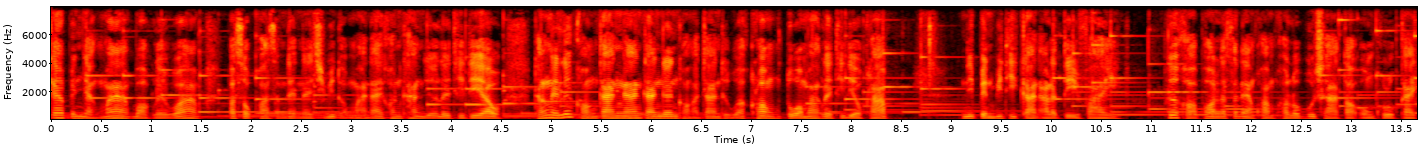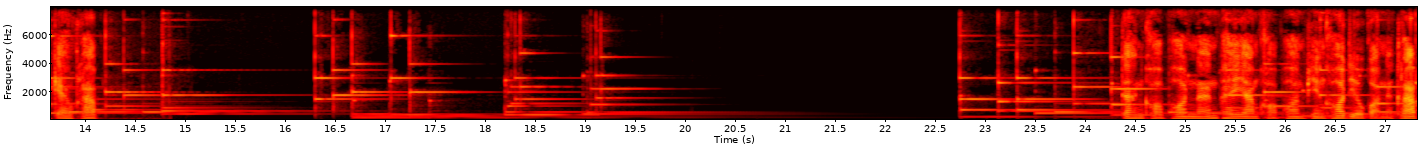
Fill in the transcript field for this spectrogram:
แก้วเป็นอย่างมากบอกเลยว่าประสบความสำเร็จในชีวิตออกมาได้ค่อนข้างเยอะเลยทีเดียว ทั้งในเรื่องของการงานการเงินของอาจารย์ถือว่าคล่องตัวมากเลยทีเดียวครับ นี่เป็นวิธีการอารตีไฟ เพื่อขอพรและแสดงความเคารพบูชาต่อองค์ครูไกแก้วครับ การขอพรนั้นพยายามขอพรเพียงข้อเดียวก่อนนะครับ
